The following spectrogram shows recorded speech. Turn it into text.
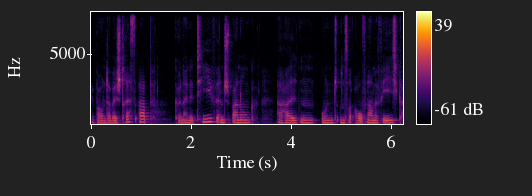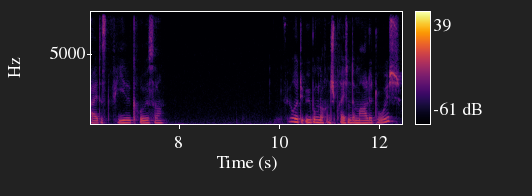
Wir bauen dabei Stress ab, können eine tiefe Entspannung erhalten und unsere Aufnahmefähigkeit ist viel größer. Führe die Übung noch entsprechende Male durch.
